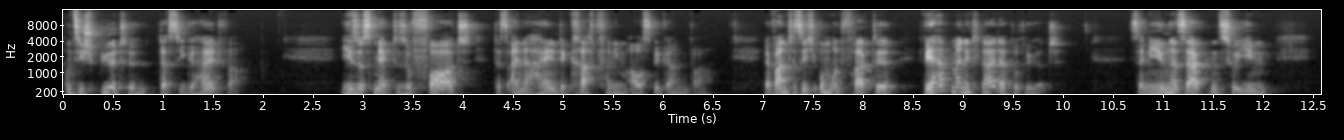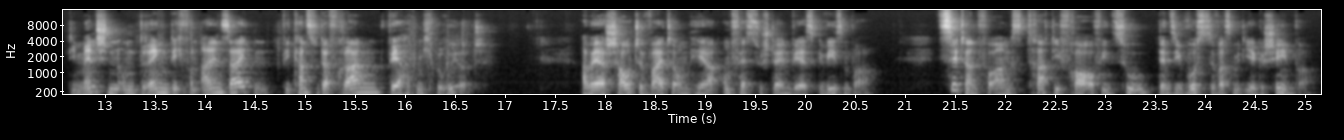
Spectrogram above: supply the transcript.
und sie spürte, dass sie geheilt war. Jesus merkte sofort, dass eine heilende Kraft von ihm ausgegangen war. Er wandte sich um und fragte, wer hat meine Kleider berührt? Seine Jünger sagten zu ihm, die Menschen umdrängen dich von allen Seiten. Wie kannst du da fragen, wer hat mich berührt? Aber er schaute weiter umher, um festzustellen, wer es gewesen war. Zitternd vor Angst trat die Frau auf ihn zu, denn sie wusste, was mit ihr geschehen war.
